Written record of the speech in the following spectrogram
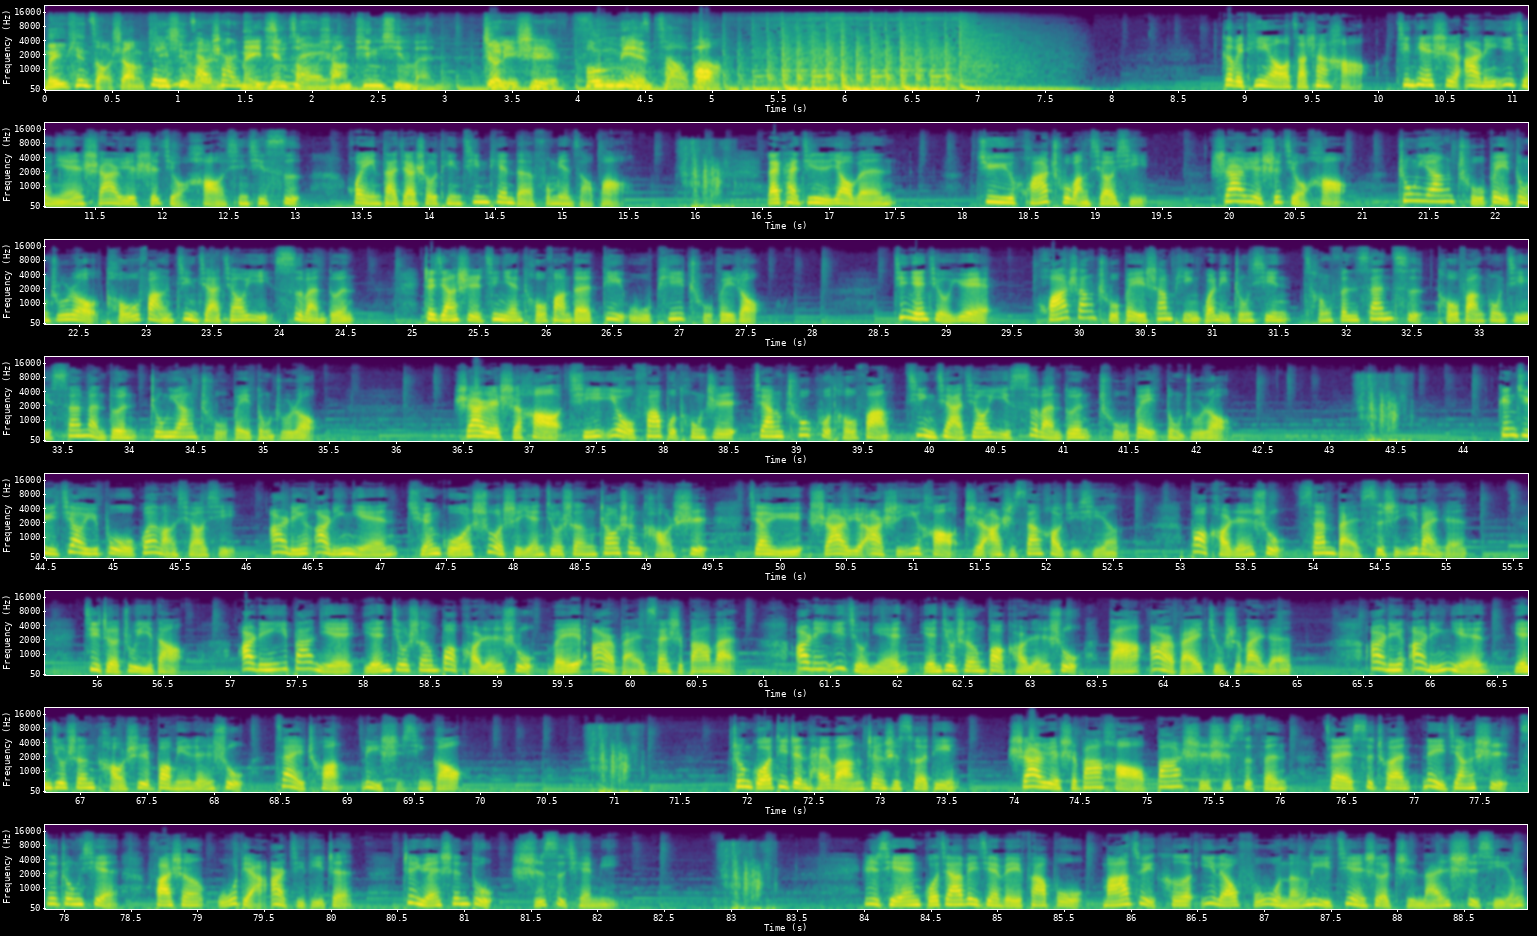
每天早上听新闻，每天早上听新闻，这里是《封面早报》。各位听友，早上好！今天是二零一九年十二月十九号，星期四，欢迎大家收听今天的《封面早报》。来看今日要闻，据华储网消息，十二月十九号，中央储备冻猪肉投放竞价交易四万吨，这将是今年投放的第五批储备肉。今年九月，华商储备商品管理中心曾分三次投放共计三万吨中央储备冻猪肉。十二月十号，其又发布通知，将出库投放竞价交易四万吨储备冻猪肉。根据教育部官网消息，二零二零年全国硕士研究生招生考试将于十二月二十一号至二十三号举行，报考人数三百四十一万人。记者注意到。二零一八年研究生报考人数为二百三十八万，二零一九年研究生报考人数达二百九十万人，二零二零年研究生考试报名人数再创历史新高。中国地震台网正式测定，十二月十八号八时十四分，在四川内江市资中县发生五点二级地震，震源深度十四千米。日前，国家卫健委发布《麻醉科医疗服务能力建设指南（试行）》。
